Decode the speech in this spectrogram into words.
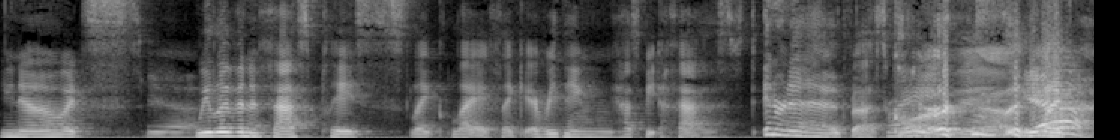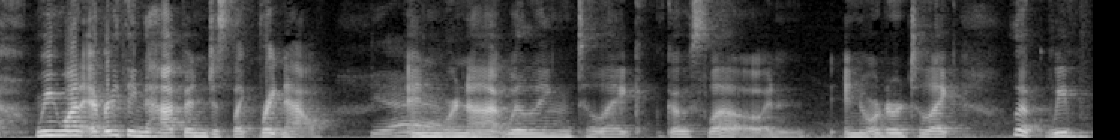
You know, it's yeah. we live in a fast place like life. Like everything has to be fast internet, fast right. cars. Yeah. yeah. Like, we want everything to happen just like right now. Yeah. And we're not willing to like go slow and in order to like look, we've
